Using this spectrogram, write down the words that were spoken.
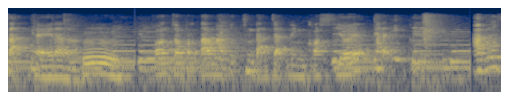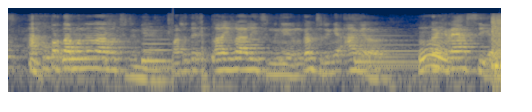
sak daerah to. hmm. Konco pertama aku sing tak jak ning kos yo ya arek iku. Aku aku pertama karo jenenge. Maksudnya lali-lali jenenge kan jenenge angel. Hmm. Rekreasi kan.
